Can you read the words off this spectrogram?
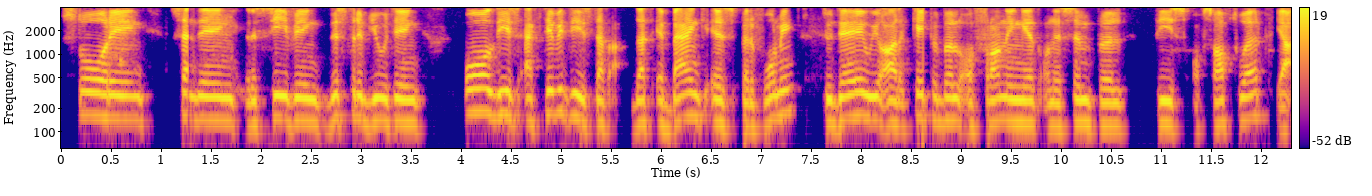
storing, sending, receiving, distributing, all these activities that that a bank is performing Today, we are capable of running it on a simple piece of software. Yeah,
